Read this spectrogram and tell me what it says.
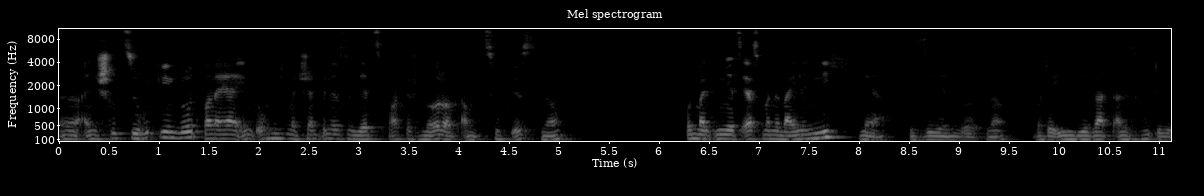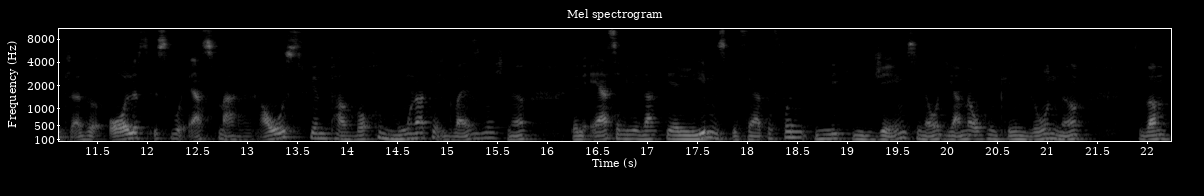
äh, einen Schritt zurückgehen wird, weil er ja eben auch nicht mehr Champion ist und jetzt praktisch Murdoch am Zug ist, ne? Und man ihn jetzt erstmal eine Weile nicht mehr sehen wird, ne? Und er ihnen, wie gesagt, alles Gute wünscht. Also Alles ist wohl erstmal raus für ein paar Wochen, Monate, ich weiß es nicht, ne? Denn er ist ja, wie gesagt, der Lebensgefährte von Mickey James, genau, und die haben ja auch einen kleinen Sohn, ne? Zusammen.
